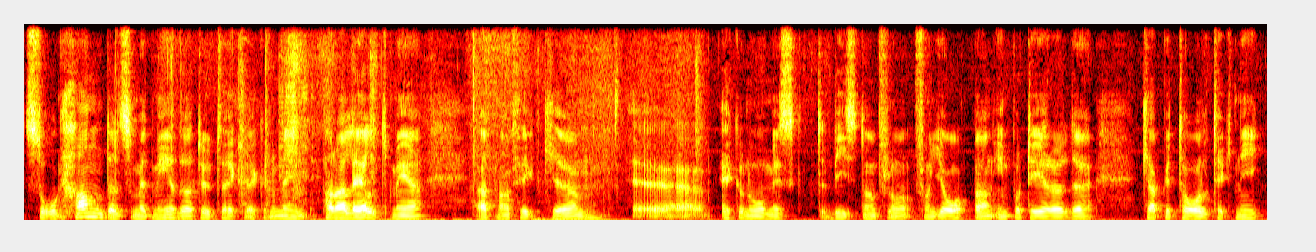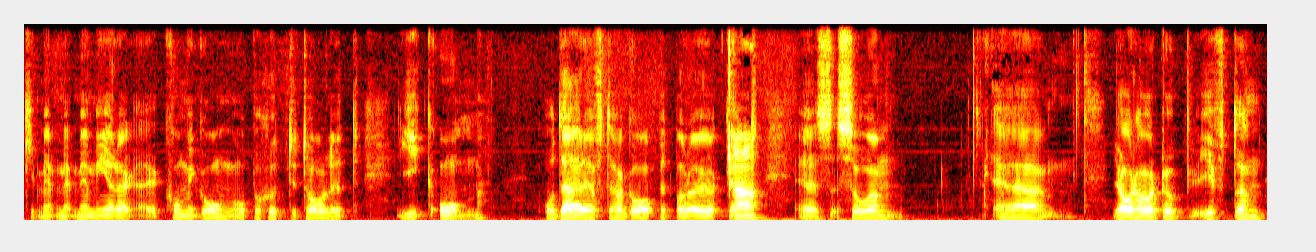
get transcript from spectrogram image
såg handel som ett medel att utveckla ekonomin parallellt med att man fick eh, eh ekonomiskt bistånd från, från Japan, importerade kapital, teknik med, med, med mera eh, kom igång och på 70-talet gick om. Och därefter har gapet bara ökat. Ja. Eh, så, eh, jag har hört uppgiften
